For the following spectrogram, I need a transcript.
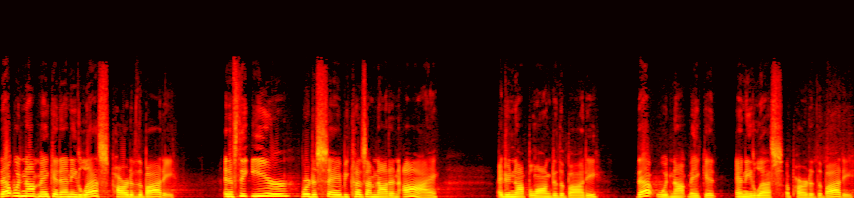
that would not make it any less part of the body. And if the ear were to say, because I'm not an eye, I do not belong to the body, that would not make it any less a part of the body.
